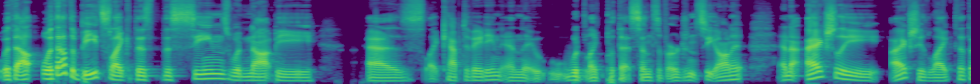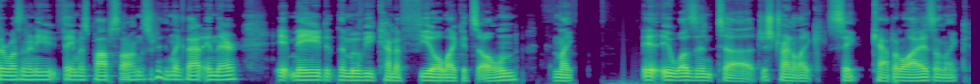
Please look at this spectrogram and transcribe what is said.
without without the beats like this the scenes would not be as like captivating and they would like put that sense of urgency on it. And I actually I actually liked that there wasn't any famous pop songs or anything like that in there. It made the movie kind of feel like its own and like it, it wasn't uh just trying to like say capitalize on like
